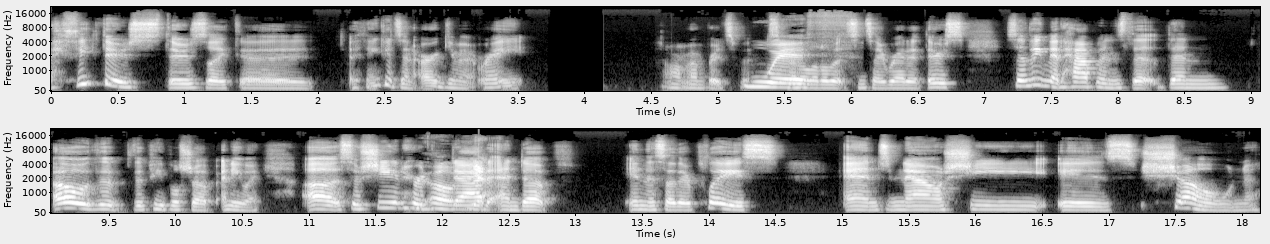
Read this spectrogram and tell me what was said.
i think there's there's like a i think it's an argument right? I don't remember. It's been, it's been a little bit since i read it. There's something that happens that then oh the the people show up. Anyway uh so she and her Oh, dad yeah. end up in this other place and now she is shown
